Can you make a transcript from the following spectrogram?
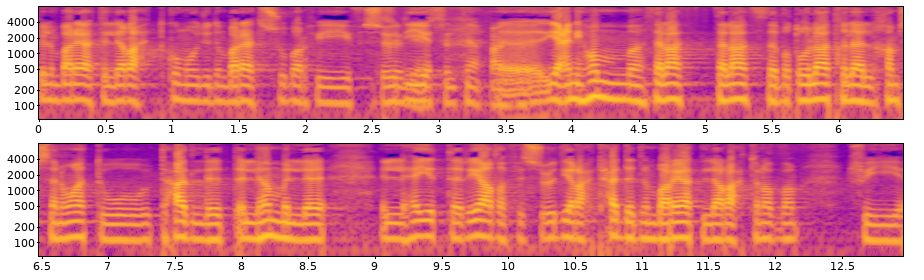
في المباريات اللي راح تكون موجودة مباريات السوبر في في السعودية سنتين آه،. يعني هم ثلاث ثلاث بطولات خلال خمس سنوات واتحاد اللي هم ال- اللي هيئة الرياضة في السعودية راح تحدد المباريات اللي راح تنظم في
